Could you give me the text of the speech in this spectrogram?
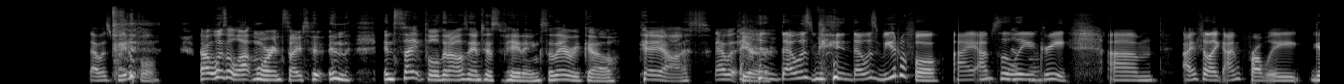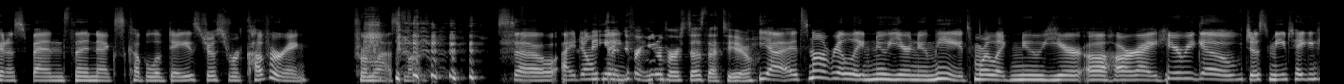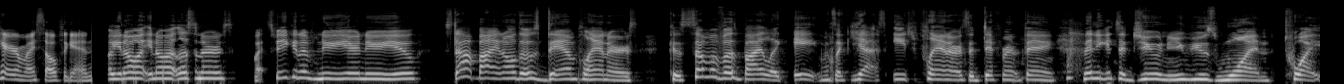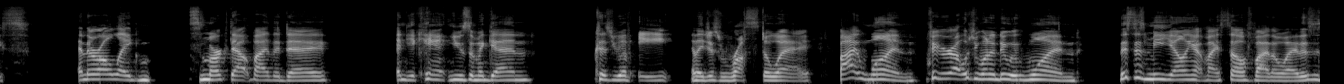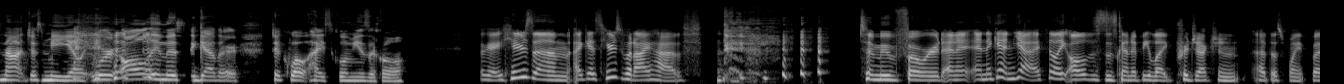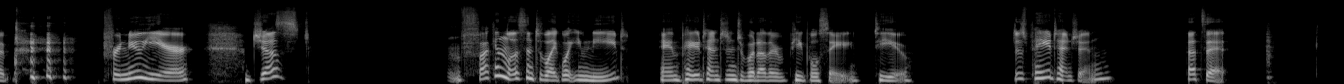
That was beautiful. That was a lot more insight- in, insightful than I was anticipating. So there we go. Chaos. That was Pure. that was that was beautiful. I absolutely you. agree. Um, I feel like I'm probably gonna spend the next couple of days just recovering from last month. So I don't Being in a think. different universe does that to you. Yeah, it's not really New Year, New Me. It's more like New Year. Oh, all right, here we go. Just me taking care of myself again. Oh, you know what? You know what, listeners? What? Speaking of New Year, New You, stop buying all those damn planners. Because some of us buy like eight, and it's like, yes, each planner is a different thing. then you get to June and you use one twice, and they're all like marked out by the day, and you can't use them again because you have eight and they just rust away. Buy one. Figure out what you want to do with one. This is me yelling at myself, by the way. This is not just me yelling. We're all in this together, to quote High School Musical. Okay, here's um. I guess here's what I have to move forward, and I, and again, yeah, I feel like all of this is going to be like projection at this point, but for New Year, just fucking listen to like what you need and pay attention to what other people say to you. Just pay attention. That's it.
